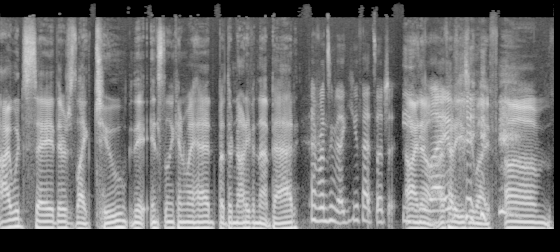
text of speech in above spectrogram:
I would say there's like two that instantly came to my head, but they're not even that bad. Everyone's gonna be like, "You've had such an easy I know. life." I've had an easy life. Um,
